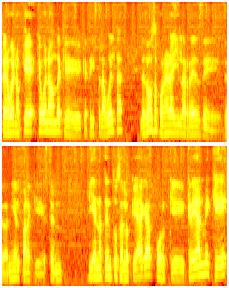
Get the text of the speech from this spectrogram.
pero bueno, qué, qué buena onda que, que te diste la vuelta. Les vamos a poner ahí las redes de, de Daniel para que estén bien atentos a lo que haga. Porque créanme que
